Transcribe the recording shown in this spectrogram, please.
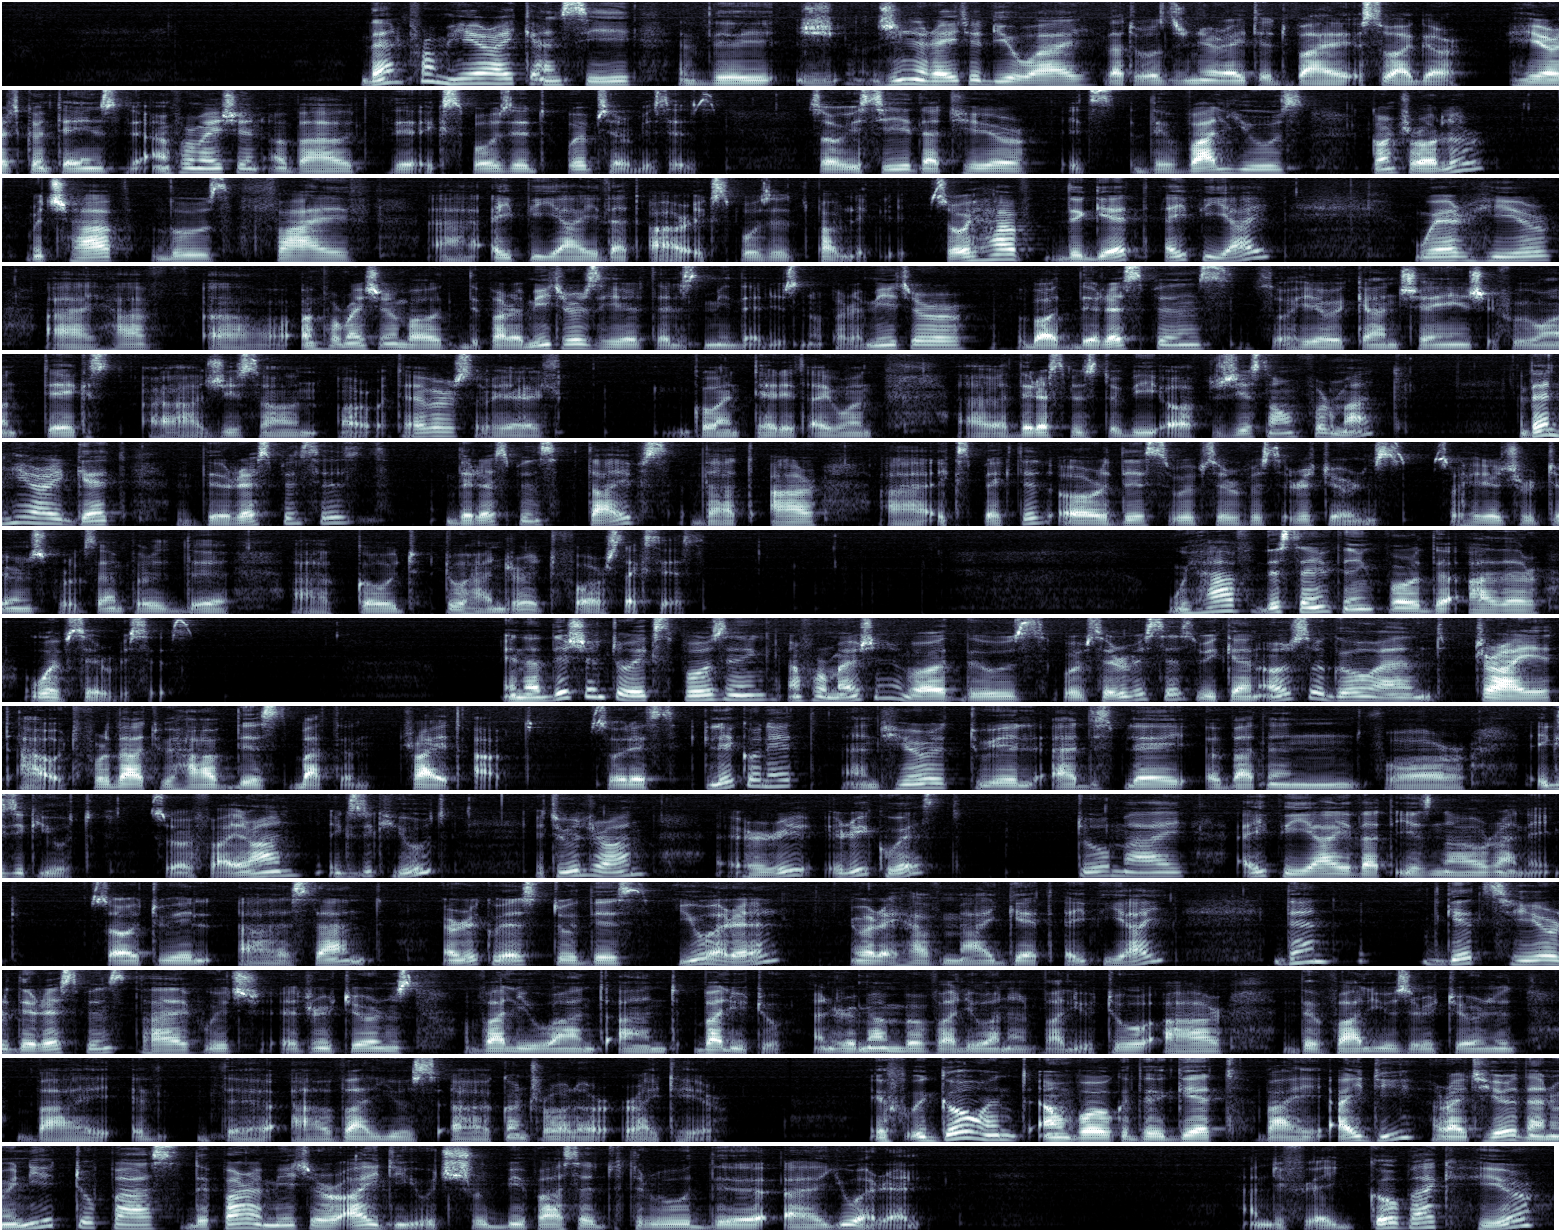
then from here I can see the generated UI that was generated by Swagger. Here it contains the information about the exposed web services. So you see that here it's the values controller which have those five uh, API that are exposed publicly. So we have the get API where here I have uh, information about the parameters here tells me there is no parameter about the response so here we can change if we want text uh, json or whatever so here I'll go and tell it i want uh, the response to be of json format and then here i get the responses the response types that are uh, expected or this web service returns. So here it returns, for example, the uh, code 200 for success. We have the same thing for the other web services. In addition to exposing information about those web services, we can also go and try it out. For that, we have this button, try it out. So let's click on it and here it will uh, display a button for execute. So if I run execute, it will run a re request to my API that is now running. So it will uh, send a request to this URL where I have my get API. Then it gets here the response type which returns value 1 and value 2 and remember value 1 and value 2 are the values returned by the uh, values uh, controller right here if we go and invoke the get by id right here, then we need to pass the parameter id, which should be passed through the uh, URL. And if I go back here,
